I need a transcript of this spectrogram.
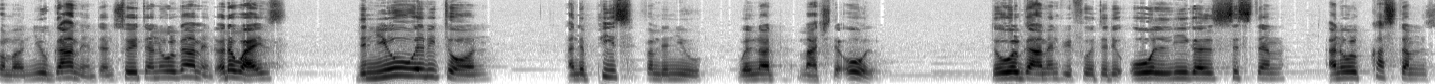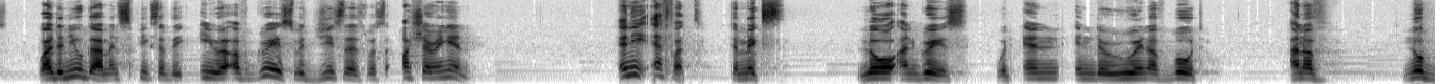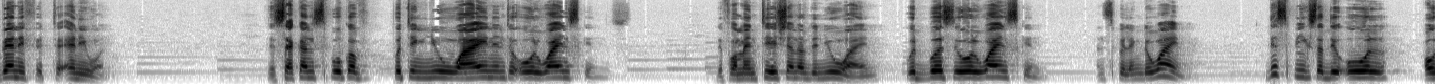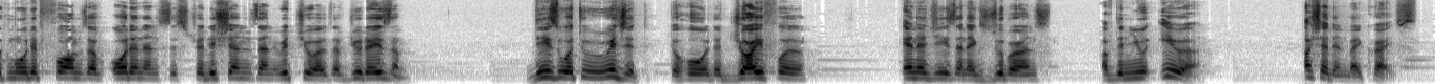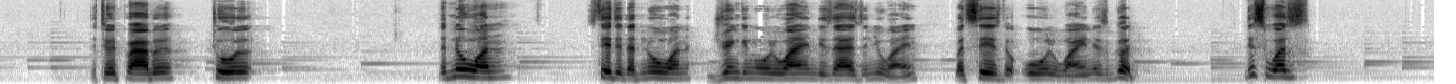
from a new garment and sew it an old garment. Otherwise, the new will be torn and the piece from the new will not match the old. The old garment refers to the old legal system and old customs, while the new garment speaks of the era of grace which Jesus was ushering in. Any effort to mix law and grace would end in the ruin of both and of no benefit to anyone. The second spoke of putting new wine into old wineskins. The fermentation of the new wine would burst the old wineskin and spilling the wine. This speaks of the old outmoded forms of ordinances, traditions, and rituals of Judaism. These were too rigid to hold the joyful energies and exuberance of the new era ushered in by Christ. The third parable told that no one, stated that no one drinking old wine desires the new wine, but says the old wine is good. This was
